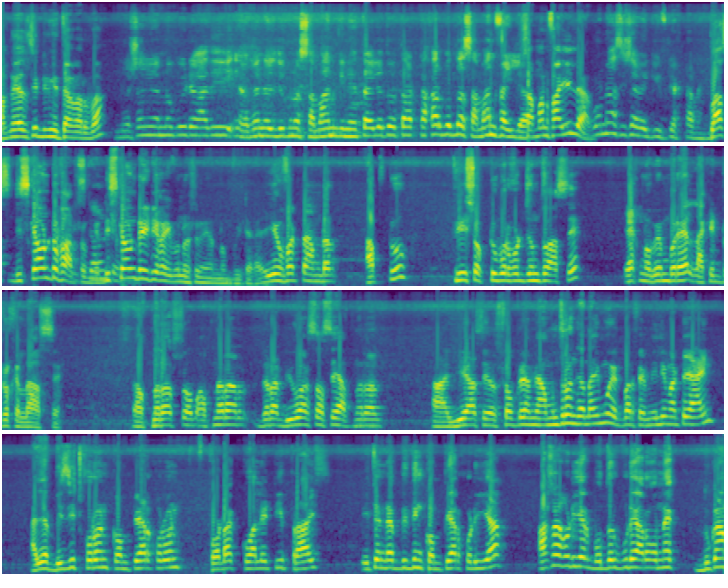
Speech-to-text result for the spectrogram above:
আপনি এলসিডি নিতে পারবা। নশো নিরানব্বই টাকা দিয়ে এখানে যদি কোনো সামান কিনে তাইলে তো তার টাকার বদলা সামান ফাইলা সামান পাইলা। বোনাস হিসাবে গিফট একটা প্লাস ডিসকাউন্টও পার সঙ্গে ডিসকাউন্ট রেটে পাইব নশো নিরানব্বই টাকা এই অফারটা আমরা আপ টু ত্রিশ অক্টোবর পর্যন্ত আছে, এক নভেম্বরে লাকি ড্র খেলা আছে। আপনারা সব, আপনারা যারা ভিউয়ার্স আছে, আপনারা ইয়ে আছে, সবরে আমি আমন্ত্রণ জানাইমু, একবার ফ্যামিলি মাঠে আইন, আইয়া ভিজিট করুন কম্পেয়ার করুন product quality price each and everything compare করিয়া। আশা করি আর বদরপুরে আরও অনেক দোকান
